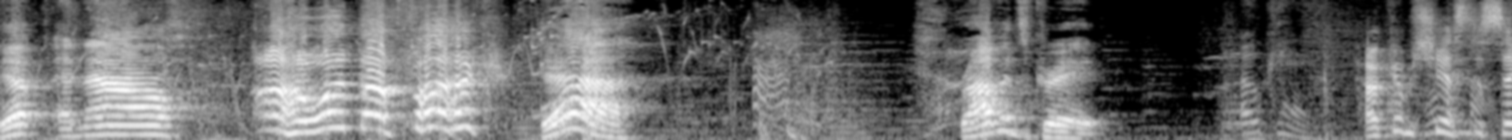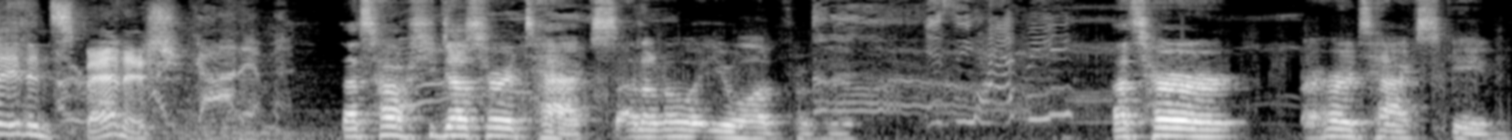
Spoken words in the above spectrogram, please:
Yep, and now. Oh, what the fuck? Yeah. Robin's great. Okay, How come she has to say it in Spanish? Got him. That's how she does her attacks. I don't know what you want from me. Is he happy? That's her her attack scheme.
